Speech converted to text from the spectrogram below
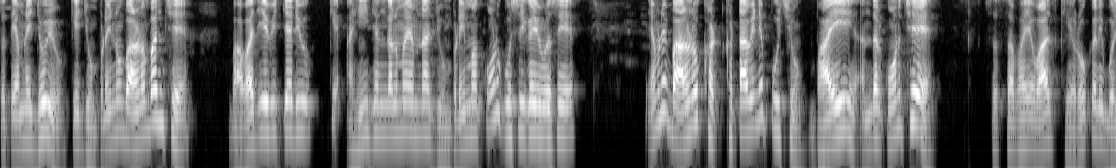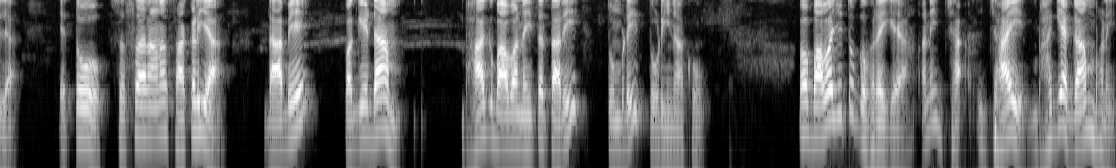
તો તેમણે જોયું કે ઝૂંપડીનું બારણું બંધ છે. બાબાજીએ વિચાર્યું કે અહીં જંગલમાં એમના ઝૂંપડીમાં કોણ ઘૂસી ગયું હશે? એમણે બારણું ખટખટાવીને પૂછ્યું, ભાઈ, અંદર કોણ છે? સસ્સાભાઈએ અવાજ ઘેરો કરી બોલ્યા, એ તો સસ્સા રાણા સાંકળિયા. ડાબે પગે ડામ. ભાગ બાવા નહીં તો તારી તુંબડી તોડી નાખું. બાવાજી તો ગભરાઈ ગયા અને જાય ભાગ્યા ગામ ભણી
